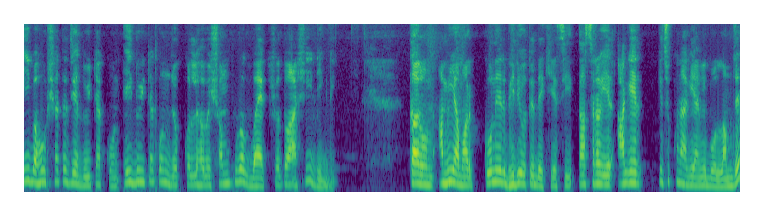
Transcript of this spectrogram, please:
এই বাহুর সাথে যে দুইটা কোণ, এই দুইটা কোণ যোগ করলে হবে সম্পূরক বা একশত আশি ডিগ্রি। কারণ আমি আমার কোণের ভিডিওতে দেখিয়েছি, তাছাড়াও এর আগের কিছুক্ষণ আগে আমি বললাম যে,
